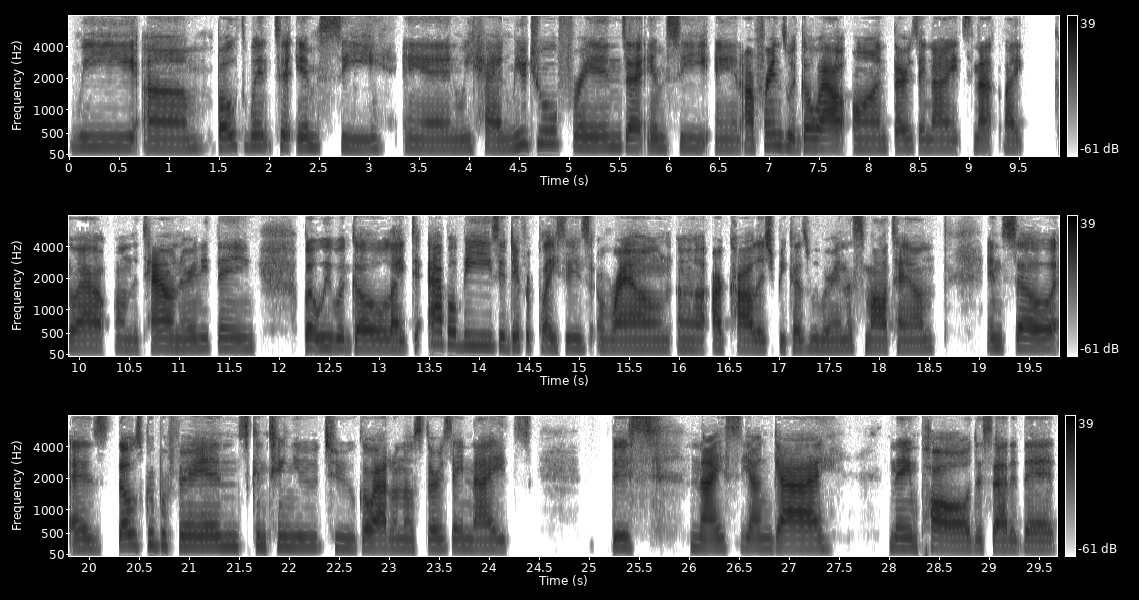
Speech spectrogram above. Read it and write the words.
We um, both went to MC and we had mutual friends at MC, and our friends would go out on Thursday nights, not like go out on the town or anything, but we would go like to Applebee's and different places around uh, our college because we were in a small town. And so, as those group of friends continued to go out on those Thursday nights, this nice young guy named Paul decided that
